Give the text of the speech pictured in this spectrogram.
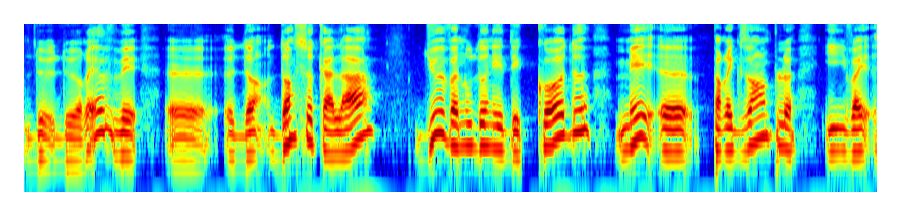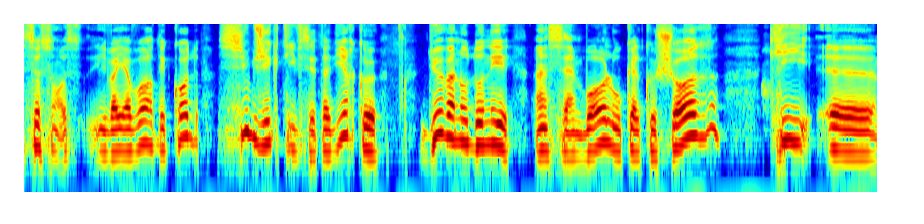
de, rêves, mais dans, dans, ce cas-là, Dieu va nous donner des codes, mais euh, par exemple, il va, il va, y avoir des codes subjectifs, c'est-à-dire que Dieu va nous donner un symbole ou quelque chose qui, euh,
